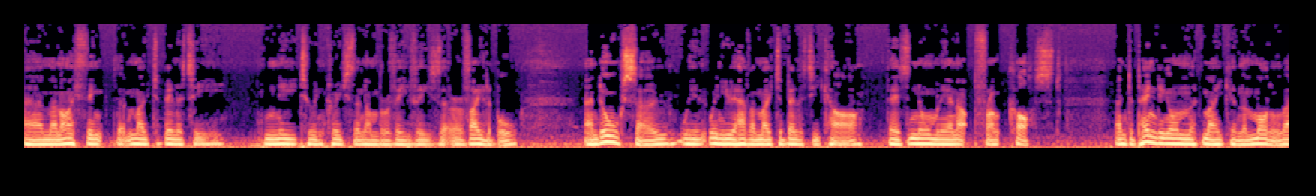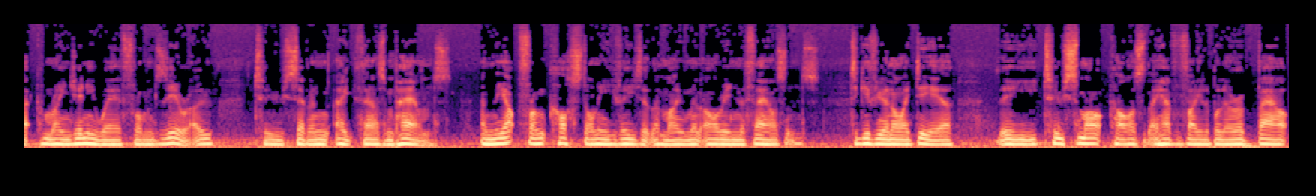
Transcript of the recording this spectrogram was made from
Um, and I think that Motability need to increase the number of EVs that are available. And also, with, when you have a Motability car, there's normally an upfront cost. And depending on the make and the model, that can range anywhere from zero to seven, eight thousand pounds. And the upfront cost on EVs at the moment are in the thousands. To give you an idea, the two smart cars that they have available are about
